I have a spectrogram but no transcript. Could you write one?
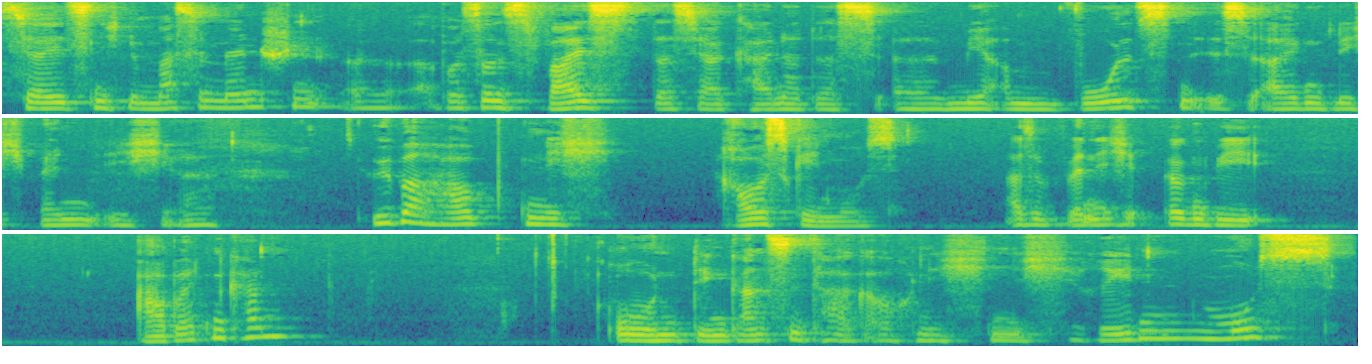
ist ja jetzt nicht eine Masse Menschen, äh, aber sonst weiß das ja keiner, dass äh, mir am wohlsten ist eigentlich, wenn ich äh, überhaupt nicht rausgehen muss. Also wenn ich irgendwie arbeiten kann und den ganzen Tag auch nicht, nicht reden muss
